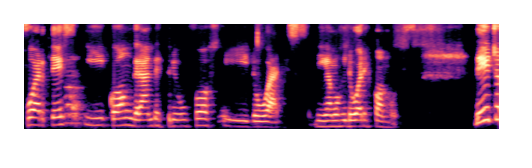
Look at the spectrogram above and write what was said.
fuertes y con grandes triunfos y lugares, digamos, y lugares comunes. De hecho,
